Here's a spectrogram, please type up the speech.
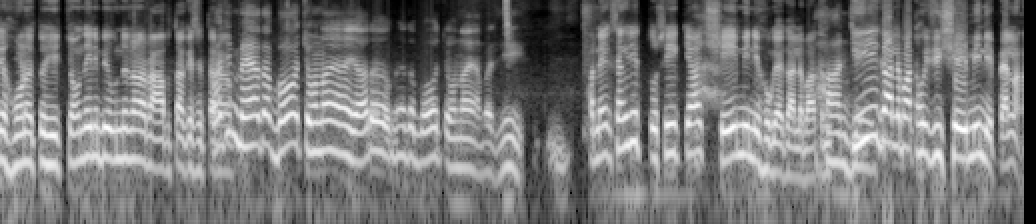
ਤੇ ਹੁਣ ਤੁਸੀਂ ਚਾਹੁੰਦੇ ਨਹੀਂ ਵੀ ਉਹਨਾਂ ਨਾਲ ਰਾਬਤਾ ਕਿਸੇ ਤਰ੍ਹਾਂ? ਭਾਜੀ ਮੈਂ ਤਾਂ ਬਹੁਤ ਚਾਹੁੰਦਾ ਆ ਯਾਰ ਮੈਂ ਤਾਂ ਬਹੁਤ ਚਾਹੁੰਦਾ ਆ ਭਾਜੀ। ਹਰਨੇਕ ਸਿੰਘ ਜੀ ਤੁਸੀਂ ਕਿਹਾ 6 ਮਹੀਨੇ ਹੋ ਗਏ ਗੱਲਬਾਤ ਨੂੰ। ਕੀ ਗੱਲਬਾਤ ਹੋਈ ਸੀ 6 ਮਹੀਨੇ ਪਹਿਲਾਂ?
